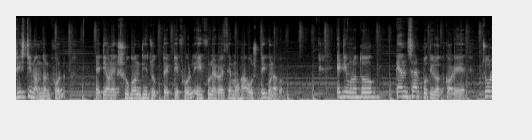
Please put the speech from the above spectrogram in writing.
দৃষ্টিনন্দন ফুল। এটি অনেক সুগন্ধিযুক্ত একটি ফুল। এই ফুলে রয়েছে মহা ঔষধি গুণাগুণ। এটি মূলত ক্যান্সার প্রতিরোধ করে, চুল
